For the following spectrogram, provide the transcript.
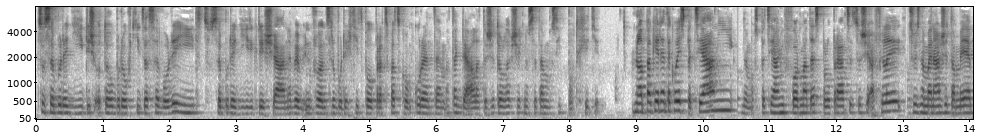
co se bude dít, když od toho budou chtít zase odejít, co se bude dít, když, já nevím, influencer bude chtít spolupracovat s konkurentem a tak dále. Takže tohle všechno se tam musí podchytit. No a pak jeden takový speciální, nebo speciální forma té spolupráce, což je affiliate, což znamená, že tam je,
